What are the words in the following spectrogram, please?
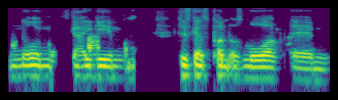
non-Sky games. Just gives punters more um,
